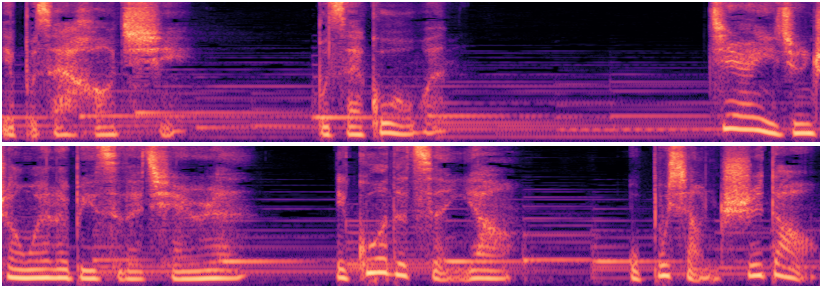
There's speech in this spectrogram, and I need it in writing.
也不再好奇，不再过问。既然已经成为了彼此的前任，你过得怎样，我不想知道，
